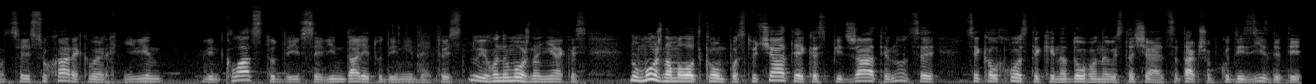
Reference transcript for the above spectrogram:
оцей сухарик верхній, він, він клац туди і все, він далі туди не йде. Тобто, ну, його не можна ніякось. Ну, можна молотком постучати, якось піджати. Ну, це, це колхоз таки надовго не вистачає. Це так, щоб кудись з'їздити.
